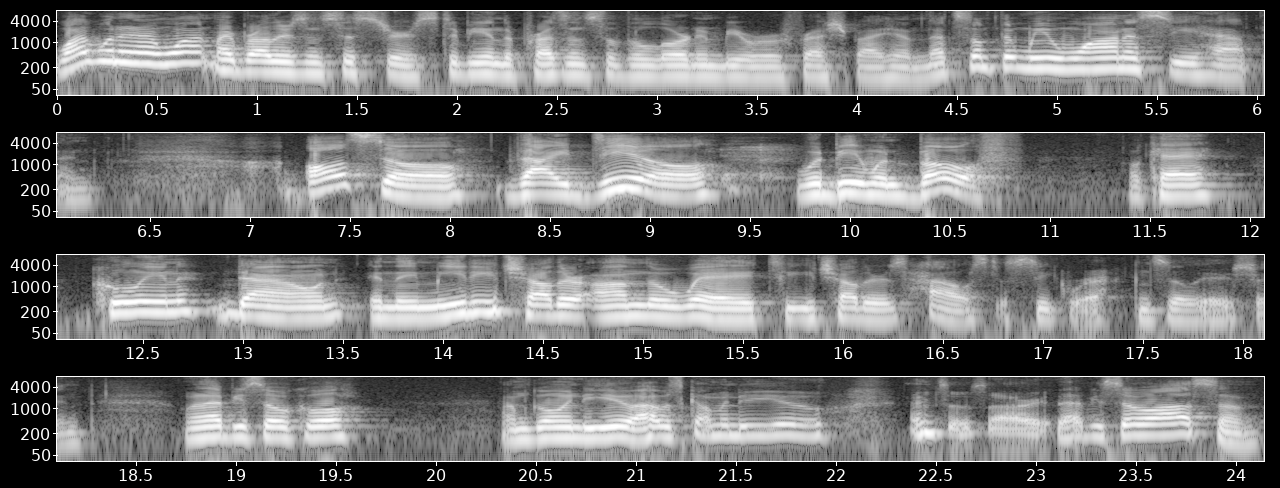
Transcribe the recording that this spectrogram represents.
Why wouldn't I want my brothers and sisters to be in the presence of the Lord and be refreshed by Him? That's something we want to see happen. Also, the ideal would be when both, okay, cooling down and they meet each other on the way to each other's house to seek reconciliation. Wouldn't that be so cool? I'm going to you. I was coming to you. I'm so sorry. That'd be so awesome.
